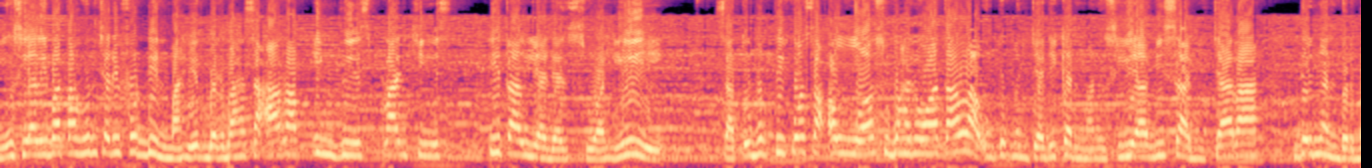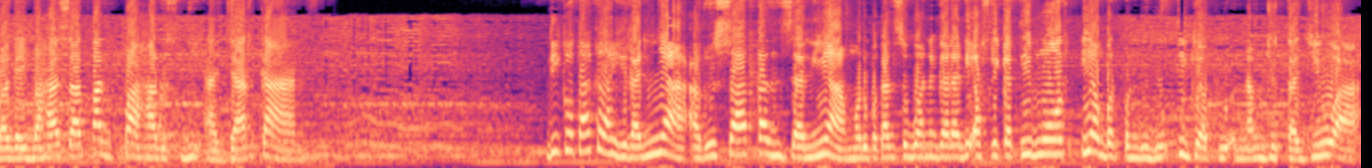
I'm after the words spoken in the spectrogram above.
Di usia lima tahun, Syarifuddin mahir berbahasa Arab, Inggris, Prancis, Italia, dan Swahili. Satu bukti kuasa Allah Subhanahu wa Ta'ala untuk menjadikan manusia bisa bicara dengan berbagai bahasa tanpa harus diajarkan. Di kota kelahirannya, Arusha, Tanzania merupakan sebuah negara di Afrika Timur yang berpenduduk 36 juta jiwa.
